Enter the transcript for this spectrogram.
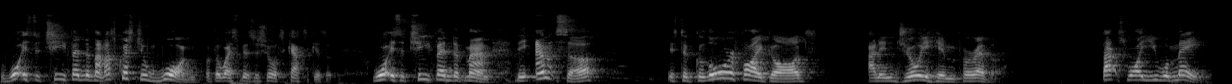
What is the chief end of man? That's question one of the Westminster Shorter Catechism. What is the chief end of man? The answer is to glorify God and enjoy Him forever. That's why you were made,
